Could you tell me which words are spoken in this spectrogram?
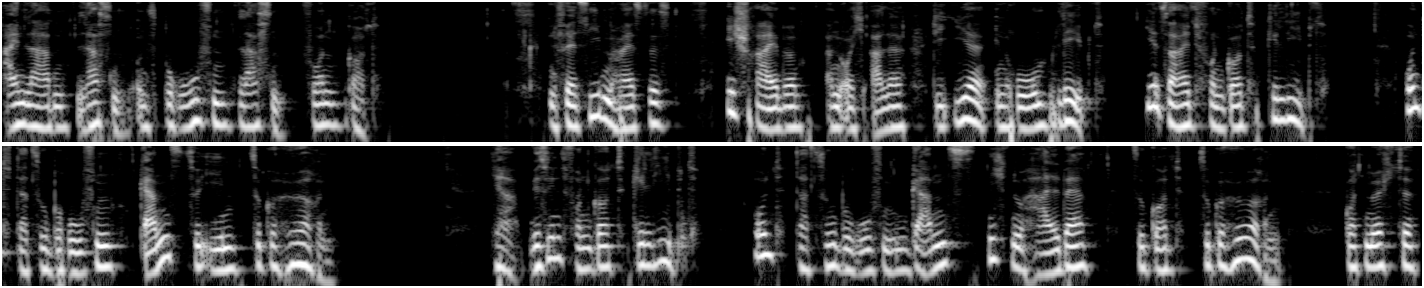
einladen lassen, uns berufen lassen von Gott. In Vers 7 heißt es, ich schreibe an euch alle, die ihr in Rom lebt. Ihr seid von Gott geliebt und dazu berufen, ganz zu ihm zu gehören. Ja, wir sind von Gott geliebt und dazu berufen, ganz, nicht nur halber, zu Gott zu gehören. Gott möchte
